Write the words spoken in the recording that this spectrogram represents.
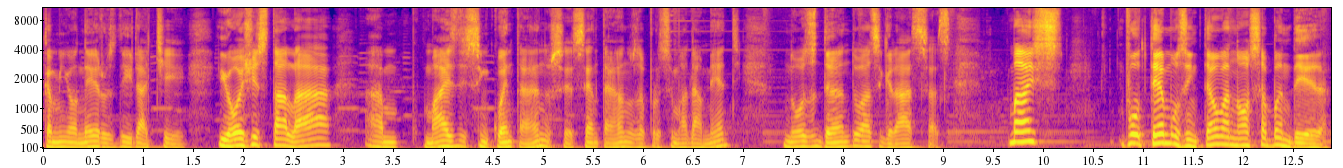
caminhoneiros de Irati. E hoje está lá há mais de 50 anos, 60 anos aproximadamente, nos dando as graças. Mas Voltemos então à nossa bandeira.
